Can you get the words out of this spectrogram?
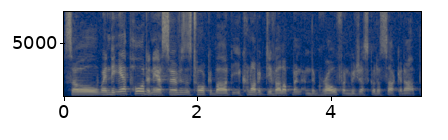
So when the airport and air services talk about the economic development and the growth and we just got to suck it up,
